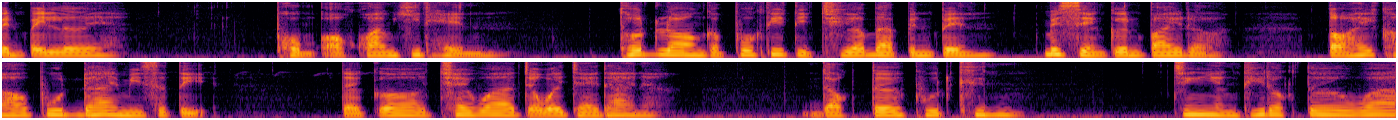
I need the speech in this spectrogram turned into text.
ป็นๆไปเลย ผมออกความคิดเห็น ทดลองกับพวกที่ติดเชื้อแบบเป็นๆไม่เสี่ยงเกินไปเหรอต่อให้เขาพูดได้มีสติ แต่ก็ใช่ว่าจะไว้ใจได้นะด็อกเตอร์พูดขึ้น จริงอย่างที่ด็อกเตอร์ว่า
